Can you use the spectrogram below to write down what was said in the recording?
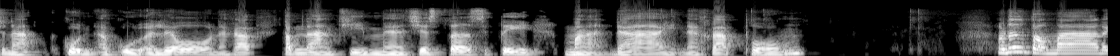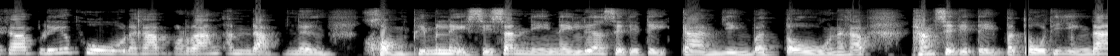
ชนะกุนอากูเอเลโอนะครับตำนานทีมแมนเชสเตอร์ซิตี้มาได้นะครับผม เรื่องต่อมานะครับลิเวอร์พูลนะครับรั้งอันดับหนึ่งของพรีเมียร์ลีกซีซั่นนี้ในเรื่องสถิติการยิงประตูนะครับทั้งสถิติประตูที่ยิงได้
